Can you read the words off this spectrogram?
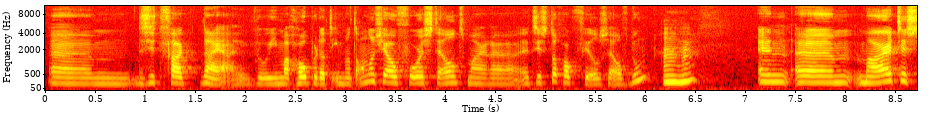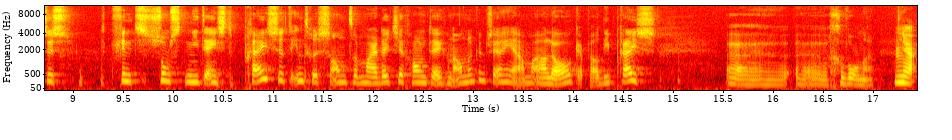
Ehm, er zit vaak, nou ja, ik bedoel, je mag hopen dat iemand anders jou voorstelt, maar eh, het is toch ook veel zelf doen. Mhm. En, ehm, maar het is dus, ik vind soms niet eens de prijs het interessante, maar dat je gewoon tegen een ander kunt zeggen, ja, maar hallo, ik heb wel die prijs eh, eh, gewonnen. Ja.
